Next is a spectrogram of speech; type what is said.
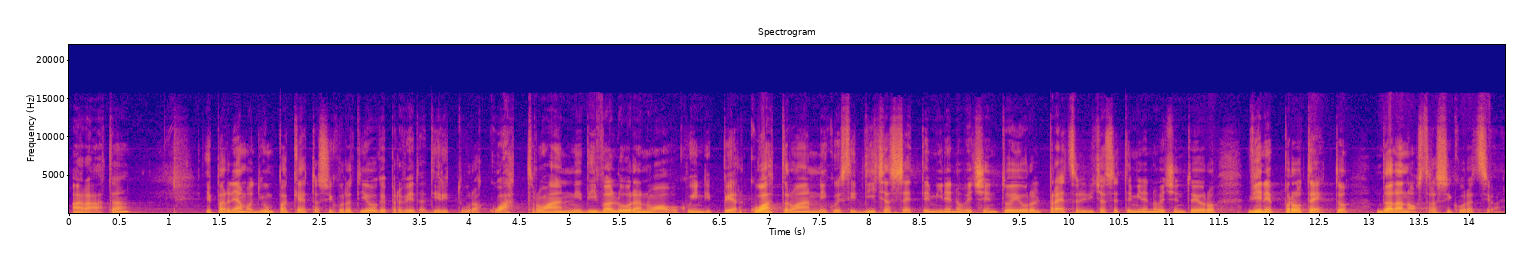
a rata e parliamo di un pacchetto assicurativo che prevede addirittura 4 anni di valore nuovo, quindi per 4 anni questi 17.900 euro, il prezzo di 17.900 euro viene protetto dalla nostra assicurazione.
